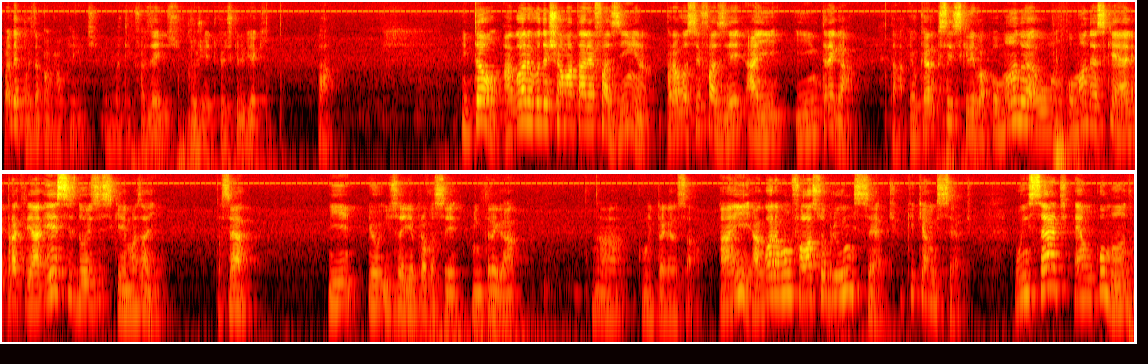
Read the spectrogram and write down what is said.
para depois apagar o cliente. Ele vai ter que fazer isso do jeito que eu escrevi aqui, tá? Então, agora eu vou deixar uma tarefazinha para você fazer aí e entregar. Tá? Eu quero que você escreva comando, um comando SQL para criar esses dois esquemas aí. Tá certo? E eu, isso aí é para você entregar na, como entrega dessa aula. Aí, agora vamos falar sobre o insert. O que, que é o insert? O insert é um comando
